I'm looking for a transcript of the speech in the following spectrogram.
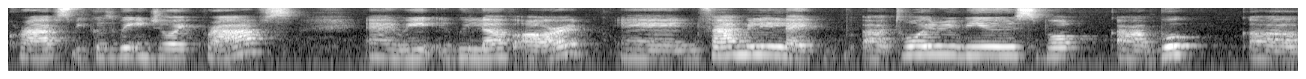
crafts because we enjoy crafts and we we love art and family like uh, toy reviews book uh, book uh,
